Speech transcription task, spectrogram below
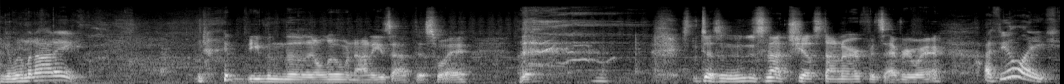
Illuminati. Even the Illuminati's out this way. it doesn't. It's not just on Earth. It's everywhere. I feel like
